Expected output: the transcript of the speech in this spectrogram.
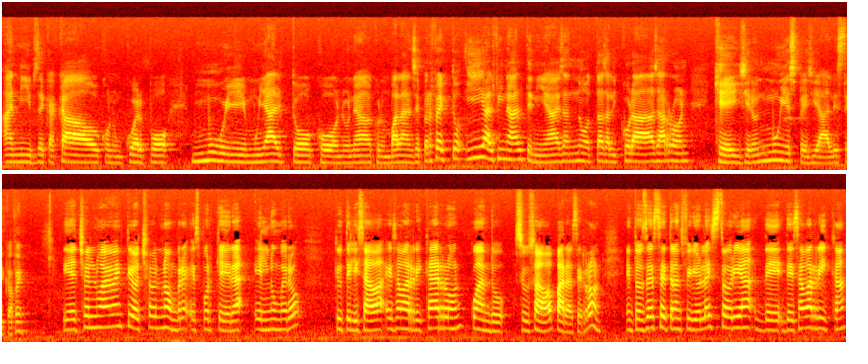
a nips de cacao, con un cuerpo muy, muy alto, con, una, con un balance perfecto y al final tenía esas notas alicoradas a ron que hicieron muy especial este café. Y de hecho el 928 el nombre es porque era el número que utilizaba esa barrica de ron cuando se usaba para hacer ron. Entonces se transfirió la historia de, esa barrica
